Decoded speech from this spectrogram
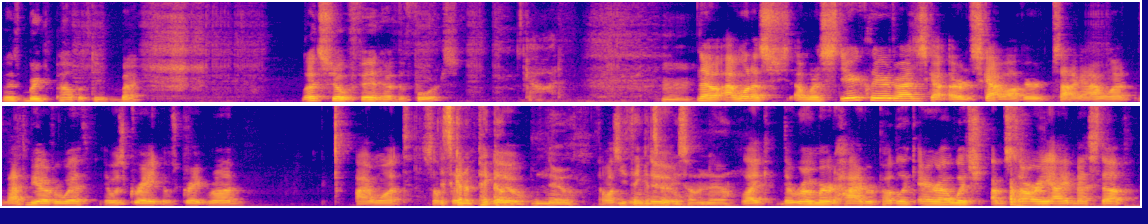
Let's bring Palpatine back. Let's show Finn have the Force. God. Hmm. No, I want to. I want to steer clear of the Rise of Sky, or Skywalker saga. I want that to be over with. It was great. It was a great run. I want something. It's gonna pick new. up new. I want You think it's gonna be something new? like the rumored High Republic era, which I'm sorry I messed up.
